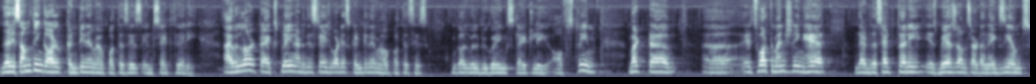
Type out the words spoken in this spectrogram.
There is something called continuum hypothesis in set theory. I will not explain at this stage what is continuum hypothesis, because we will be going slightly off stream, but uh, uh, it is worth mentioning here that the set theory is based on certain axioms.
